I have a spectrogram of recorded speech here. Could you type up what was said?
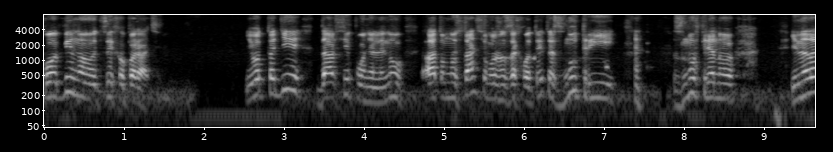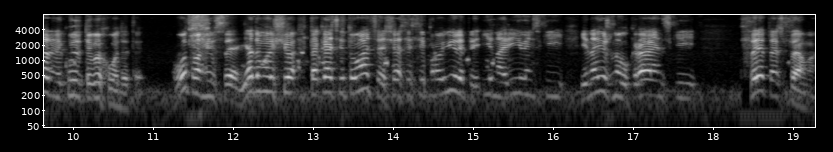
по обміну цих операцій. І от тоді, да, всі поняли, ну, атомну станцію можна захватити знутрі, з внутрішнього, і не треба нікуди виходити. От вам і все. Я думаю, що така ситуація, зараз, якщо провірити, і на Рівенській, і на Южноукраїнській, все те ж саме.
